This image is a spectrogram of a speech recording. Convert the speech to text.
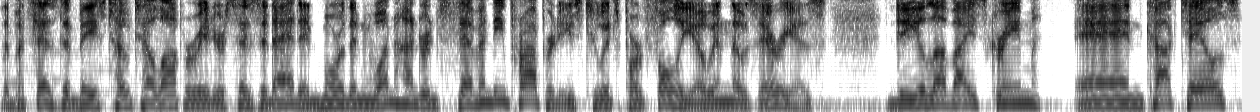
The Bethesda based hotel operator says it added more than 170 properties to its portfolio in those areas. Do you love ice cream and cocktails?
